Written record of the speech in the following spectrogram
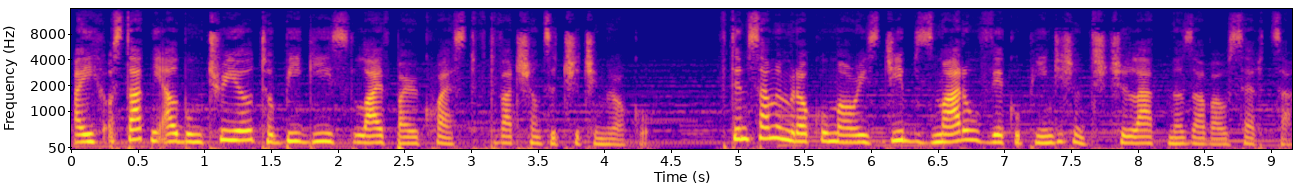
a ich ostatni album Trio to Bee Gees Live by Request w 2003 roku. W tym samym roku Maurice Gibb zmarł w wieku 53 lat na zawał serca.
